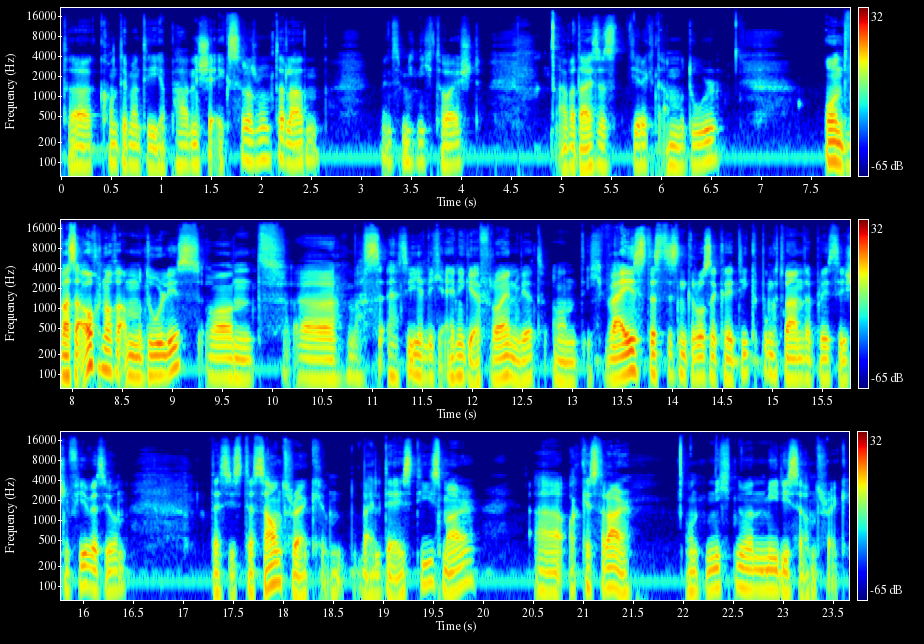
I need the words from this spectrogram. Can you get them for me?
Da konnte man die japanische extra runterladen, wenn es mich nicht täuscht. Aber da ist es direkt am Modul. Und was auch noch am Modul ist und äh, was sicherlich einige erfreuen wird, und ich weiß, dass das ein großer Kritikpunkt war an der PlayStation 4-Version, das ist der Soundtrack, weil der ist diesmal äh, orchestral und nicht nur ein MIDI-Soundtrack.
